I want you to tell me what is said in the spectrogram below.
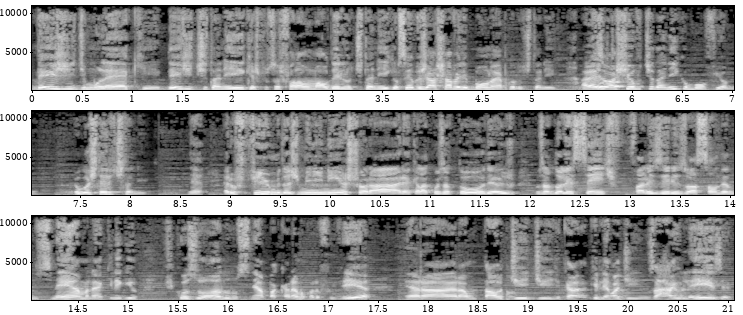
Desde de moleque, desde Titanic, as pessoas falavam mal dele no Titanic. Eu sempre eu já achava ele bom na época do Titanic. Aliás, eu achei o Titanic um bom filme. Eu gostei do Titanic. Né? Era o filme das menininhas chorarem, aquela coisa toda, os, os, adolescentes fazerem zoação dentro do cinema, né? Que ninguém ficou zoando no cinema pra caramba quando eu fui ver. Era, era um tal de, de, de aquele negócio de usar raio laser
